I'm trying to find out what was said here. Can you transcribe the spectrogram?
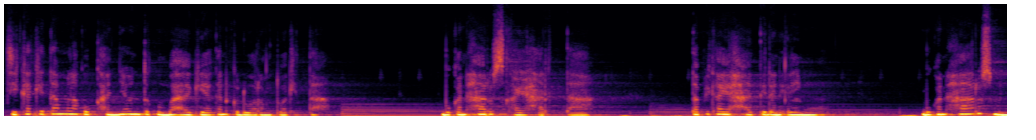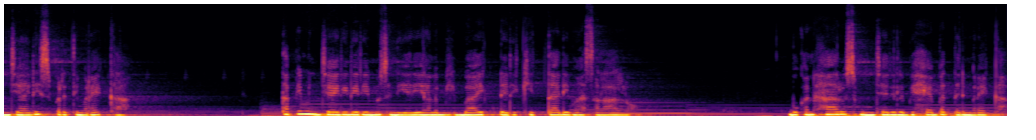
jika kita melakukannya untuk membahagiakan kedua orang tua kita. Bukan harus kaya harta, tapi kaya hati dan ilmu. Bukan harus menjadi seperti mereka, tapi menjadi dirimu sendiri yang lebih baik dari kita di masa lalu bukan harus menjadi lebih hebat dari mereka,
